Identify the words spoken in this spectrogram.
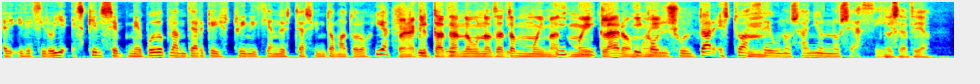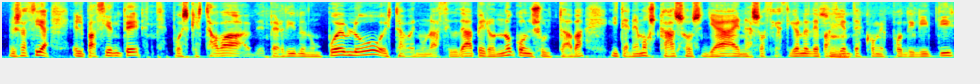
eh, y decir, oye, es que se- me puedo plantear que yo estoy iniciando esta sintomatología. Bueno, es que Y- estás y- dando unos datos muy, y- muy claros, Y muy... consultar, esto hace Mm. unos años no se hacía. No se hacía. Se hacía. El paciente, pues que estaba perdido en un pueblo o estaba en una ciudad, pero no consultaba. Y tenemos casos ya en asociaciones de pacientes con espondilitis,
